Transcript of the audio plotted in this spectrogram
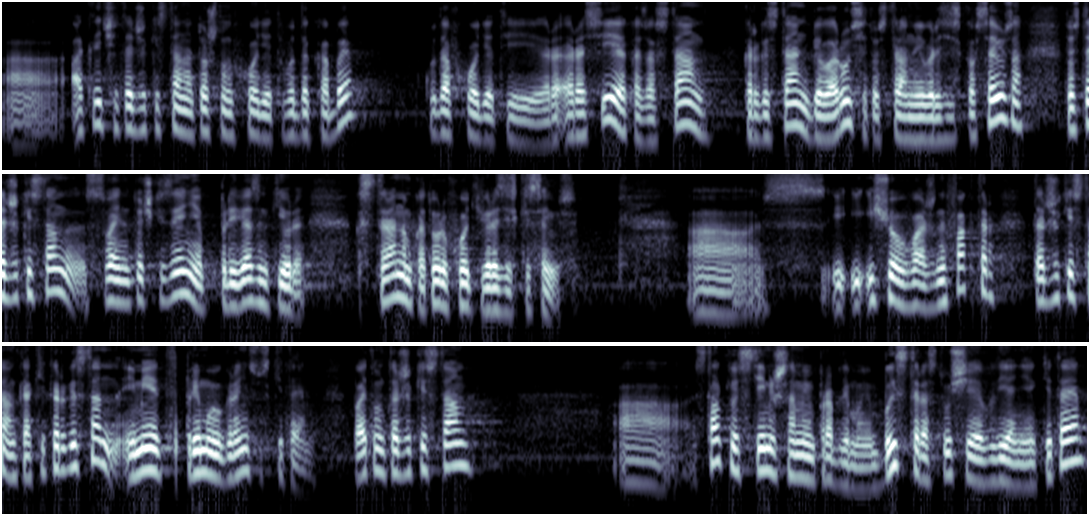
А, отличие Таджикистана то, что он входит в ОДКБ, куда входят и Россия, Казахстан, Кыргызстан, Беларусь, это страны Евразийского союза. То есть Таджикистан с военной точки зрения привязан к, евро, к странам, которые входят в Евразийский союз. А, еще важный фактор. Таджикистан, как и Кыргызстан, имеет прямую границу с Китаем. Поэтому Таджикистан а, сталкивается с теми же самыми проблемами. Быстро растущее влияние Китая,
